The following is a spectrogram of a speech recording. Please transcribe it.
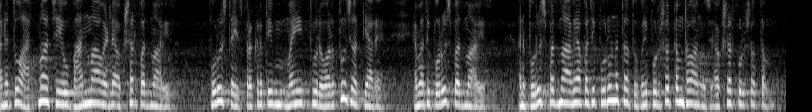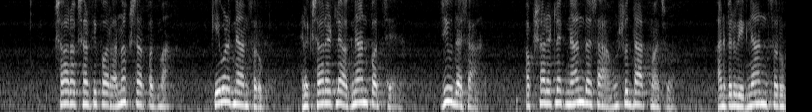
અને તું આત્મા છે એવું ભાનમાં આવે એટલે અક્ષરપદમાં આવીશ. પુરુષ થઈશ, પ્રકૃતિમય તું વર્તું છું અત્યારે. એમાંથી પુરુષ પદમાં આવીશ. અને પુરુષ પદમાં આવ્યા પછી પૂરું નથી થતું, પછી પુરુષોત્તમ થવાનું છે, અક્ષર પુરુષોત્તમ. ક્ષર અક્ષરથી પર અનક્ષર પદમાં. કેવળ જ્ઞાન સ્વરૂપ. એટલે ક્ષર એટલે અજ્ઞાન પદ છે. જીવ દશા. અક્ષર એટલે જ્ઞાન દશા, હું શુદ્ધ આત્મા છું. અને પેલું વિજ્ઞાન સ્વરૂપ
